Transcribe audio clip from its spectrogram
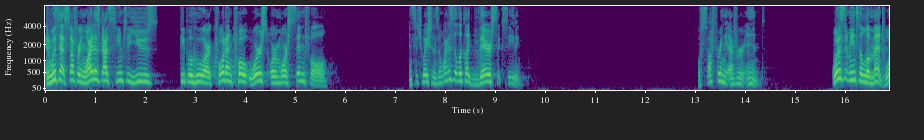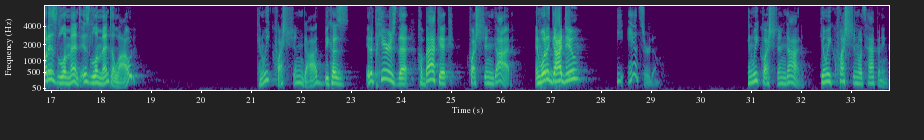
And with that suffering, why does God seem to use people who are quote unquote worse or more sinful in situations? And why does it look like they're succeeding? Will suffering ever end? What does it mean to lament? What is lament? Is lament allowed? Can we question God? Because it appears that Habakkuk questioned God. And what did God do? He answered him. Can we question God? Can we question what's happening?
